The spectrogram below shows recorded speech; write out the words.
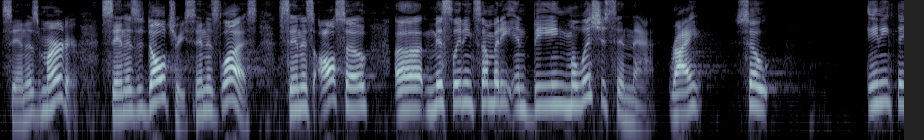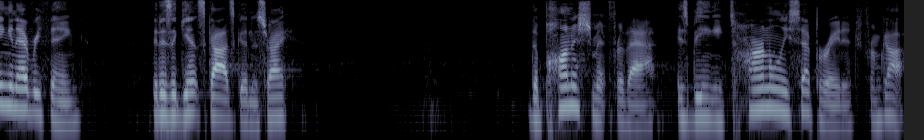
Sin is murder. Sin is adultery. Sin is lust. Sin is also uh, misleading somebody and being malicious in that, right? So anything and everything that is against God's goodness, right? The punishment for that is being eternally separated from God.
